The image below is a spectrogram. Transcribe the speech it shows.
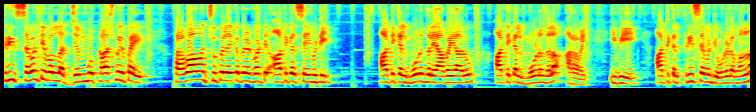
త్రీ సెవెంటీ వల్ల జమ్మూ కాశ్మీర్పై ప్రభావం చూపలేకపోయినటువంటి ఆర్టికల్స్ ఏమిటి? ఆర్టికల్ మూడు వందల యాభై ఆరు ఆర్టికల్ మూడు వందల అరవై. ఇవి ఆర్టికల్ త్రీ సెవెంటీ ఉండడం వలన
